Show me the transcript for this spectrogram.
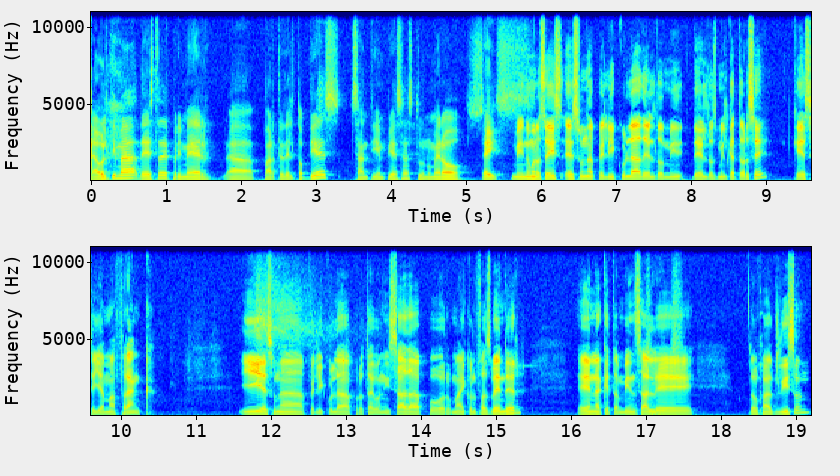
La última de esta primer ah, parte del top 10. Santi, empiezas tu número 6. Mi número 6 es una película del, 2000 del 2014 que se llama Frank. Y es una película protagonizada por Michael Fassbender, en la que también sale Don Gleason,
